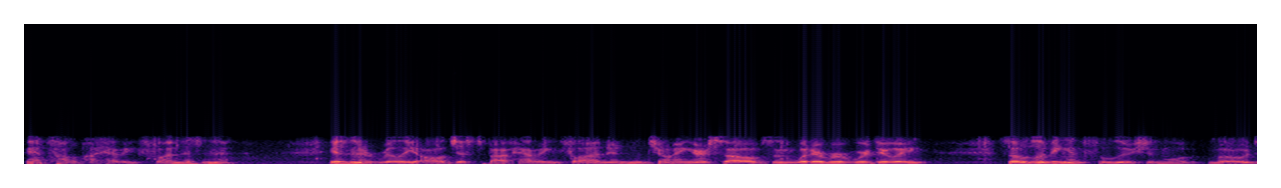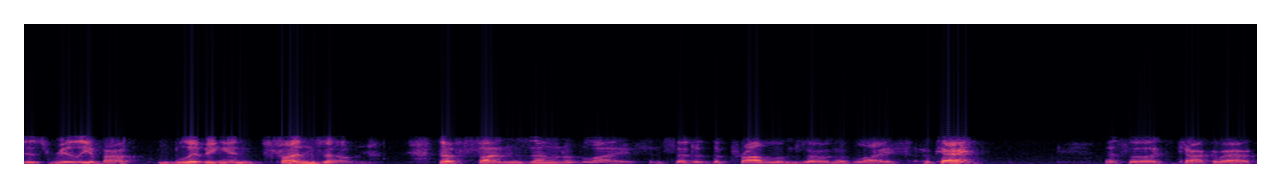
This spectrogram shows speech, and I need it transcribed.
That's all about having fun, isn't it? Isn't it really all just about having fun and enjoying ourselves and whatever we're doing? So living in solution mode is really about living in fun zone, the fun zone of life instead of the problem zone of life. Okay, that's what I like to talk about.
